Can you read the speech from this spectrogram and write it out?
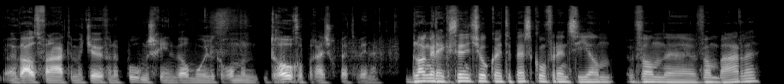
een Wout van Aert en Mathieu van der Poel misschien wel moeilijker om een droge Parijs-Roubaix te winnen. Belangrijk zinnetje ook uit de persconferentie, Jan, van Van, van Baarle.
